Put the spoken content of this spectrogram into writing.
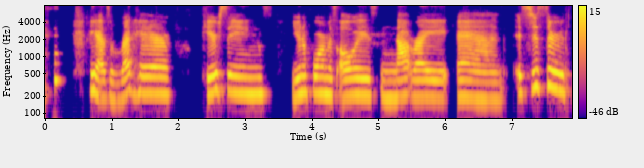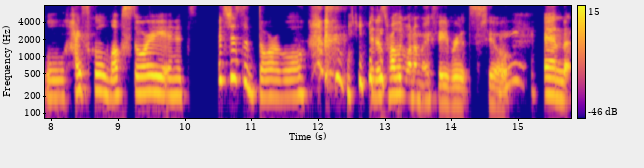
he has red hair, piercings, uniform is always not right, and it's just their high school love story, and it's it's just adorable. it is probably one of my favorites too. Right? And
